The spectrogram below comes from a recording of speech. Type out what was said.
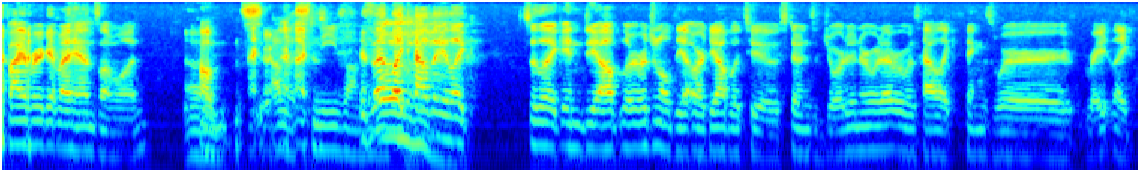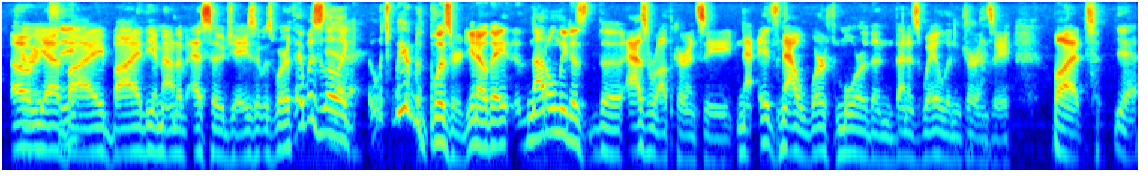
If I ever get my hands on one. Um, I'm gonna sneeze on Is it. that like how they like? So like in Diablo original Dia- or Diablo 2, Stones of Jordan or whatever was how like things were rate like. Oh yeah, by by the amount of SOJs it was worth. It was uh, Yeah. like it's weird with Blizzard. You know, they not only does the Azeroth currency na- it's now worth more than Venezuelan currency, but Yeah.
